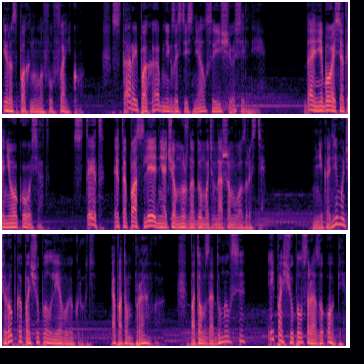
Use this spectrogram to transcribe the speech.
и распахнула фуфайку. Старый похабник застеснялся еще сильнее. «Да не бойся, ты не укусят. Стыд — это последнее, о чем нужно думать в нашем возрасте». Никодимыч робко пощупал левую грудь, а потом правую, потом задумался и пощупал сразу обе.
